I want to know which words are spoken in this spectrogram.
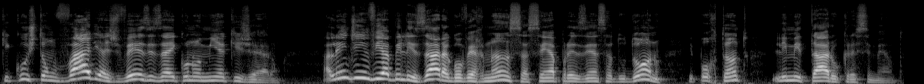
que custam várias vezes a economia que geram, além de inviabilizar a governança sem a presença do dono e, portanto, limitar o crescimento.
